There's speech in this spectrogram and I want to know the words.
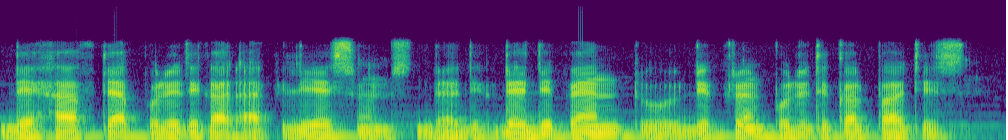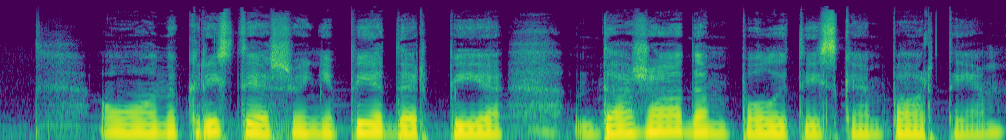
they have their political affiliations. They, they depend to different political parties. Un kristieši viņi pieder pie dažādam politiskajiem partijiem.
